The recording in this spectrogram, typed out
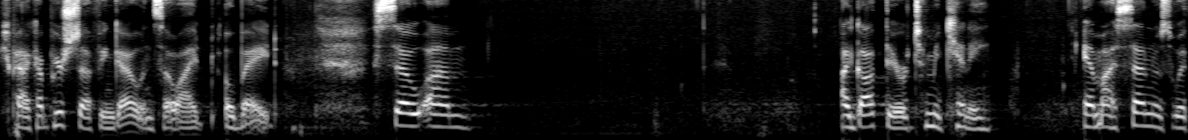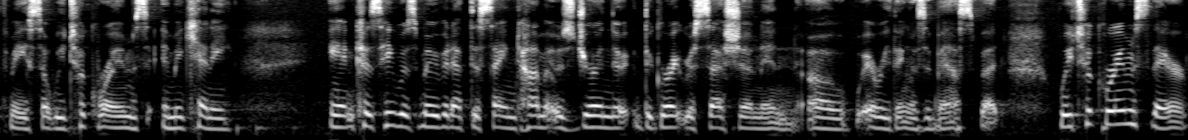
You pack up your stuff and go. And so I obeyed. So um, I got there to McKinney and my son was with me. So we took rooms in McKinney. And because he was moving at the same time, it was during the, the Great Recession and oh, everything was a mess. But we took rooms there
